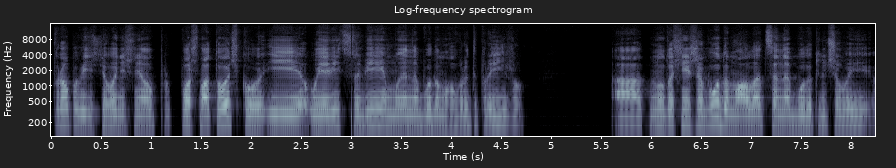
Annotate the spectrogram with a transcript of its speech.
проповіді сьогоднішнього по шматочку, і уявіть собі, ми не будемо говорити про їжу. А, ну, точніше, будемо, але це не буде ключовий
